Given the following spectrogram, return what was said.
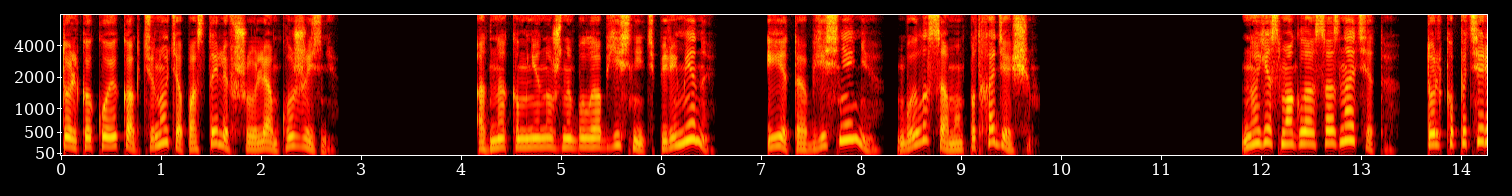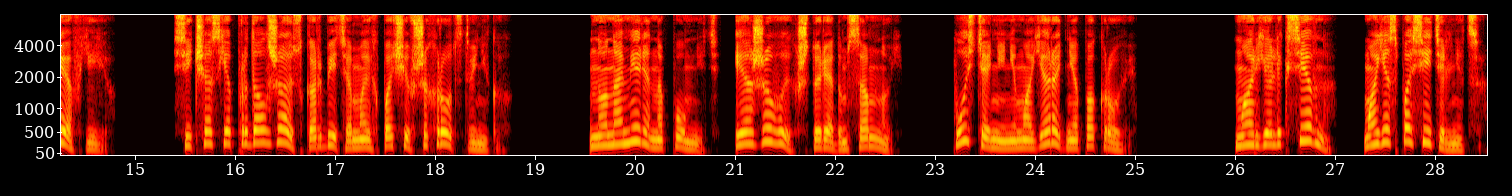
только кое-как тянуть опостылевшую лямку жизни. Однако мне нужно было объяснить перемены, и это объяснение было самым подходящим. Но я смогла осознать это, только потеряв ее. Сейчас я продолжаю скорбеть о моих почивших родственниках, но намерена помнить и о живых, что рядом со мной. Пусть они не моя родня по крови. Марья Алексеевна — моя спасительница».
